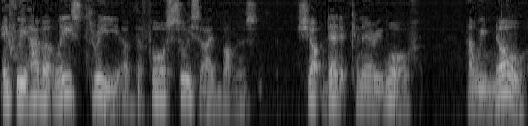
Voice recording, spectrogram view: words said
If we have at least three of the four suicide bombers shot dead at Canary Wharf, and we know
